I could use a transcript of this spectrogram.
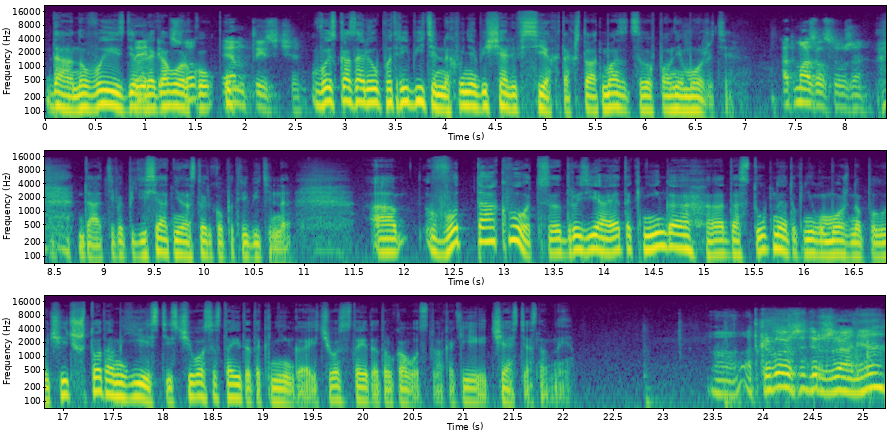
Да, но вы сделали 500, оговорку. М1000. Вы сказали употребительных, вы не обещали всех, так что отмазаться вы вполне можете. Отмазался уже. Да, типа 50 не настолько употребительно. А, вот так вот, друзья, эта книга а, доступна, эту книгу можно получить. Что там есть, из чего состоит эта книга, из чего состоит это руководство, какие части основные? А, открываю содержание.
